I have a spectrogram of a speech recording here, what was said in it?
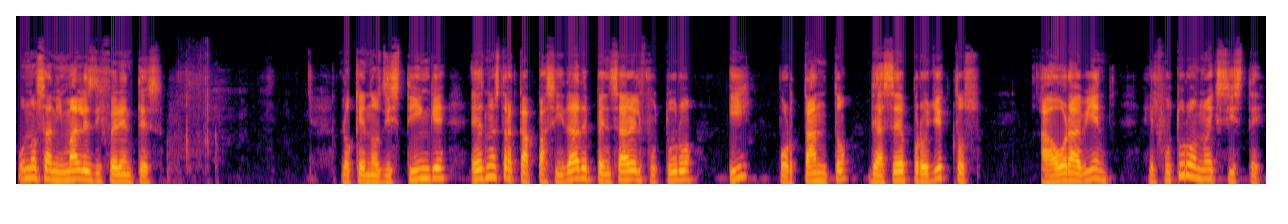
unos animales diferentes. Lo que nos distingue es nuestra capacidad de pensar el futuro y, por tanto, de hacer proyectos. Ahora bien, el futuro no existe.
